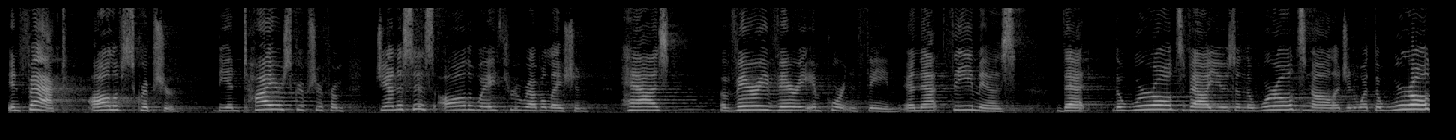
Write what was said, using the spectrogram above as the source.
In fact, all of Scripture, the entire Scripture from Genesis all the way through Revelation, has a very, very important theme. And that theme is that the world's values and the world's knowledge and what the world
